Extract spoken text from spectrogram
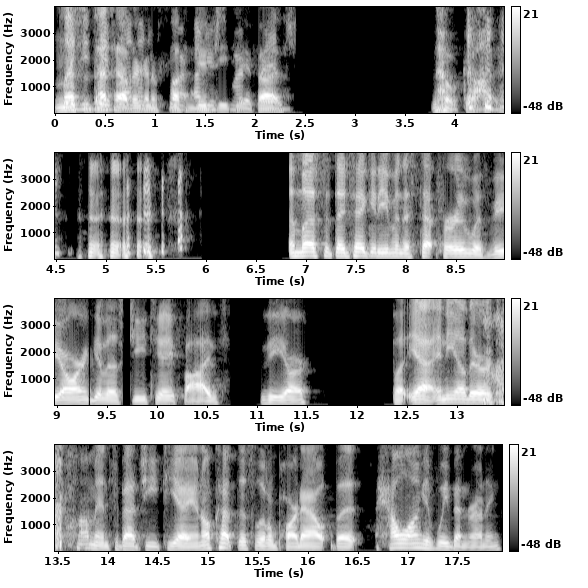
Unless that's how they're gonna smart- fucking do GTA Five. Oh god. Unless if they take it even a step further with VR and give us GTA 5 VR. But yeah, any other comments about GTA? And I'll cut this little part out, but how long have we been running?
